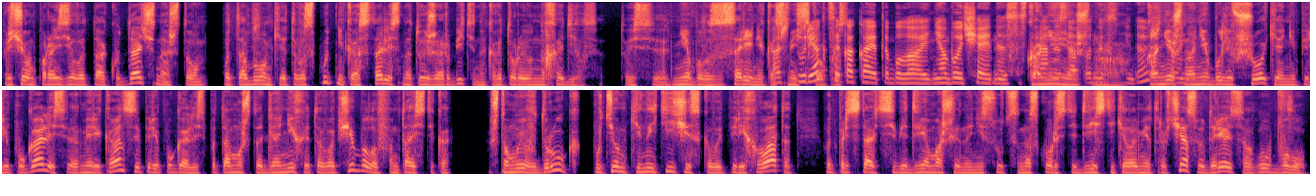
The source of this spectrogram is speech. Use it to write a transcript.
Причем поразила так удачно, что вот обломки этого спутника остались на той же орбите, на которой он находился. То есть э, не было засорения космического... А что, реакция какая-то была необычайная со стороны конечно, западных СМИ, да? Конечно, они... они были в шоке, они перепугались, американцы перепугались, потому что для них это вообще была фантастика что мы вдруг путем кинетического перехвата, вот представьте себе, две машины несутся на скорости 200 км в час и ударяются лоб в лоб.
